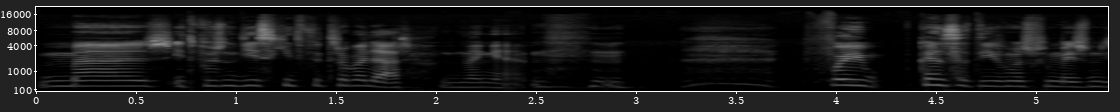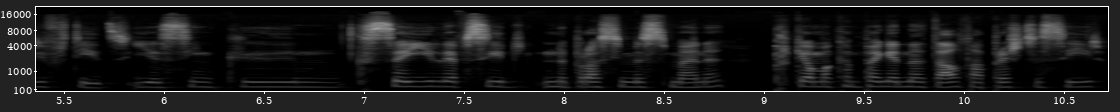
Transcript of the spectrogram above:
Mas. E depois no dia seguinte fui trabalhar, de manhã. foi cansativo, mas foi mesmo divertido. E assim que, que sair, deve sair na próxima semana, porque é uma campanha de Natal, está prestes a sair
